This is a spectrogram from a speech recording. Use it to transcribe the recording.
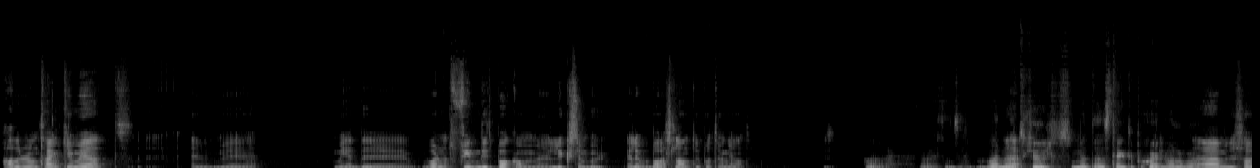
Hade du någon tanke med att... Med, med, var det något fyndigt bakom Luxemburg? Eller bara slant du på tungan? Nej, jag vet inte. Var det något kul som jag inte ens tänkte på själv eller vad? Nej men du sa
